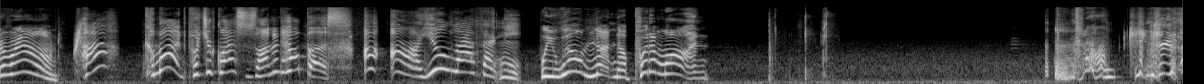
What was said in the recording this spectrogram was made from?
around. Huh? Come on, put your glasses on and help us. Uh-uh, you laugh at me. We will not. Now put them on.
